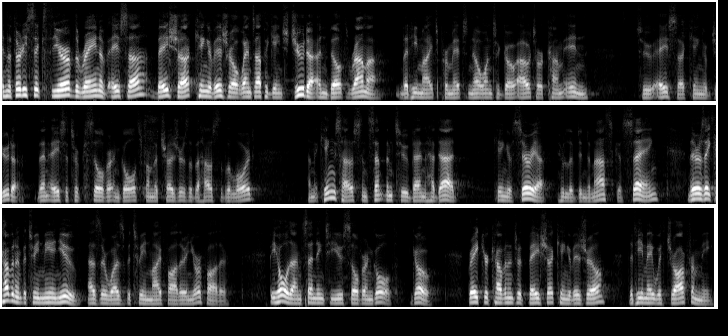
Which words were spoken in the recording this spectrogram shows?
In the 36th year of the reign of Asa, Baasha, king of Israel, went up against Judah and built Ramah, that he might permit no one to go out or come in to Asa, king of Judah. Then Asa took silver and gold from the treasures of the house of the Lord and the king's house and sent them to Ben Hadad, king of Syria, who lived in Damascus, saying, There is a covenant between me and you, as there was between my father and your father Behold, I am sending to you silver and gold. Go, break your covenant with Baasha, king of Israel, that he may withdraw from me.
